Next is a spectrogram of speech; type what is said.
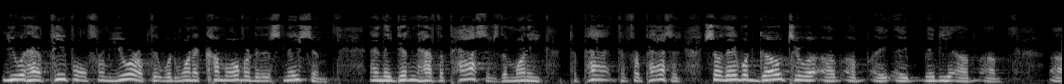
You would have people from Europe that would want to come over to this nation and they didn't have the passage, the money to, to for passage. So they would go to a, a, a, a maybe a, a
